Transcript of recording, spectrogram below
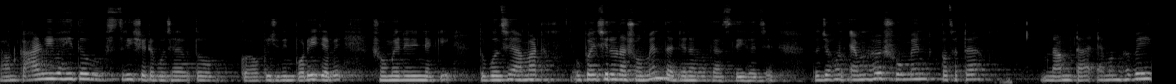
এখন কার বিবাহিত স্ত্রী সেটা বোঝা তো কিছুদিন পরেই যাবে, সৌমেনেরই নাকি। তো বলছে, আমার উপায় ছিল না সৌমেন, তার জন্য আমাকে আসতেই হয়েছে। তো যখন এমনভাবে সৌমেন কথাটা নামটা এমনভাবেই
